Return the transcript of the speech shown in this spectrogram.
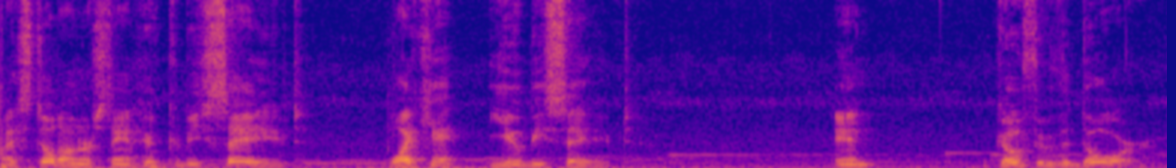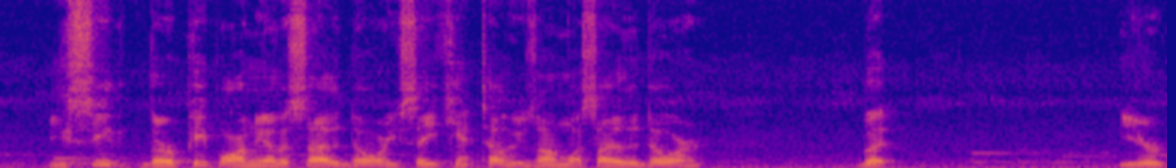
I still don't understand who could be saved. Why can't you be saved? And go through the door. You see there are people on the other side of the door. You say you can't tell who's on what side of the door. But you're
